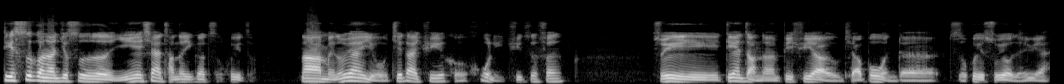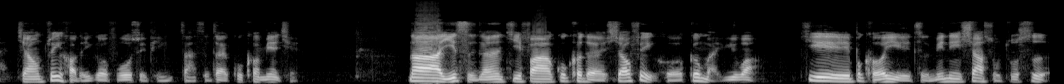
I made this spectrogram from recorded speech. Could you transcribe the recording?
第四个呢，就是营业现场的一个指挥者。那美容院有接待区和护理区之分，所以店长呢必须要有条不紊的指挥所有人员，将最好的一个服务水平展示在顾客面前。那以此呢激发顾客的消费和购买欲望，既不可以只命令下属做事，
